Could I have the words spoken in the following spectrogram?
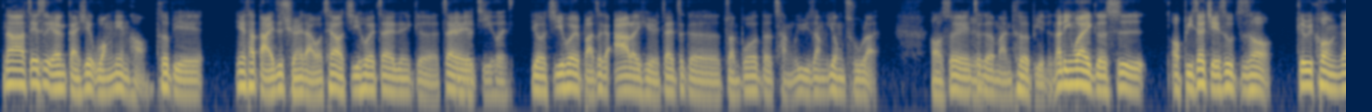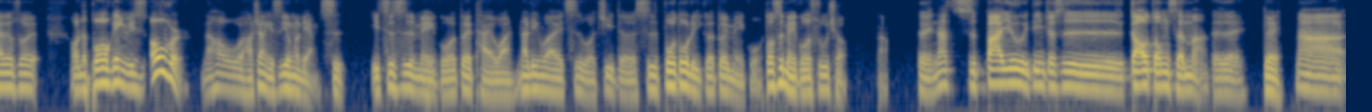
那这次也很感谢王念好，特别因为他打一支全垒打，我才有机会在那个在有机会有机会把这个 Out of Here 在这个转播的场域上用出来。好，所以这个蛮特别的。嗯、那另外一个是哦，比赛结束之后，Gary Cohen 应该都说哦，the ball game is over。然后我好像也是用了两次，一次是美国对台湾，那另外一次我记得是波多黎各对美国，都是美国输球啊。对，那十八 U 一定就是高中生嘛，对不对？对，那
